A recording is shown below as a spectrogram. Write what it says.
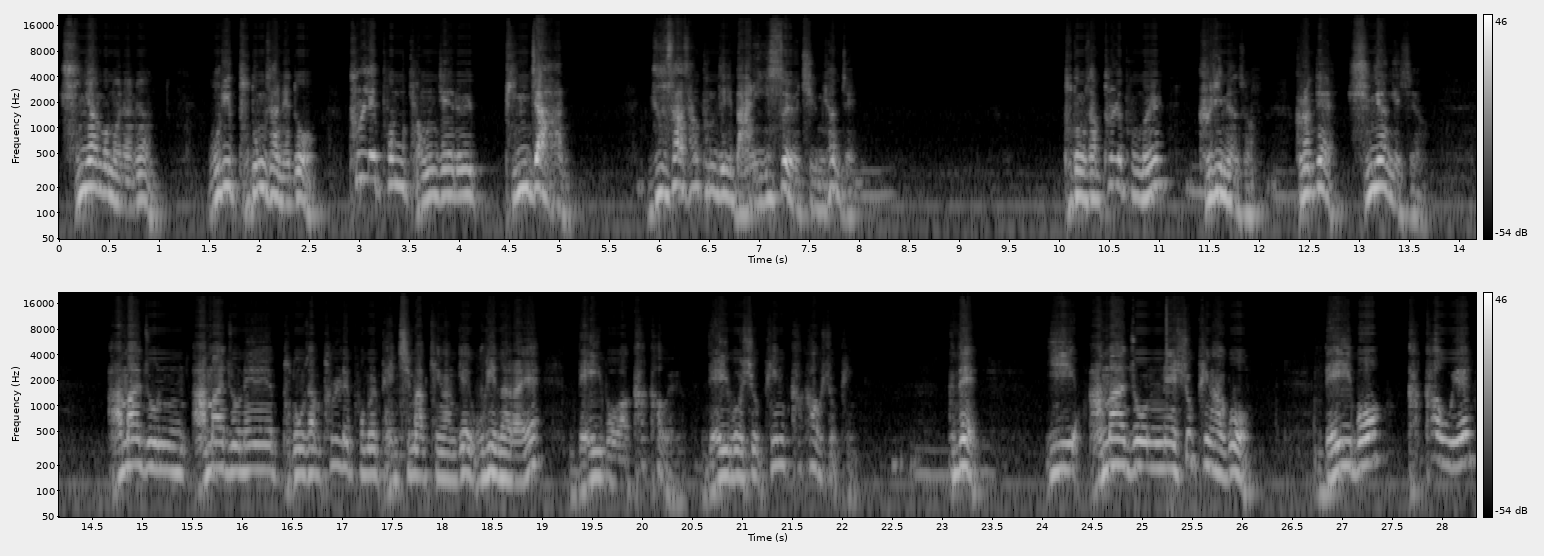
중요한 건 뭐냐면 우리 부동산에도 플랫폼 경제를 빙자한 유사 상품들이 많이 있어요. 지금 현재 음, 부동산 플랫폼을 그리면서 그런데 중요한 게 있어요. 아마존 아마존의 부동산 플랫폼을 벤치마킹한 게 우리나라의 네이버와 카카오예요. 네이버 쇼핑, 카카오 쇼핑. 음, 근데 이 아마존의 쇼핑하고 네이버, 카카오의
